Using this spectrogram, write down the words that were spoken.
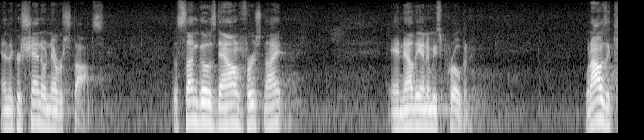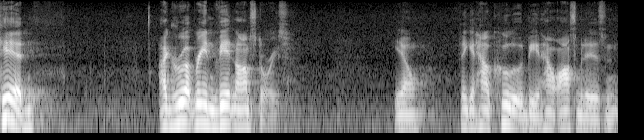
And the crescendo never stops. The sun goes down first night, and now the enemy's probing. When I was a kid, I grew up reading Vietnam stories, you know, thinking how cool it would be and how awesome it is, and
